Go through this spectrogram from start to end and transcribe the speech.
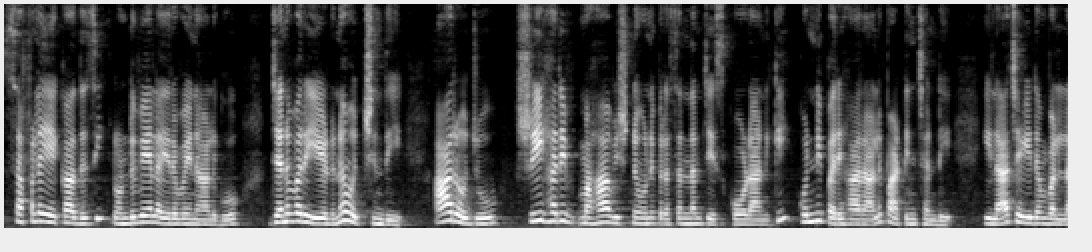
సఫల ఏకాదశి రెండు వేల ఇరవై నాలుగు జనవరి ఏడున వచ్చింది. ఆ రోజు శ్రీహరి మహావిష్ణువుని ప్రసన్నం చేసుకోవడానికి కొన్ని పరిహారాలు పాటించండి. ఇలా చేయడం వల్ల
